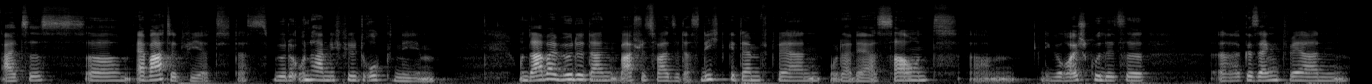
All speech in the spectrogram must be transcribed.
als es äh, erwartet wird. Das würde unheimlich viel Druck nehmen. Und dabei würde dann beispielsweise das Licht gedämpft werden oder der Sound ähm, die Geräuschkulisse äh, gesenkt werden.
